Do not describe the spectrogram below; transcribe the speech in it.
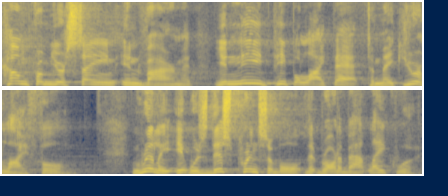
come from your same environment. You need people like that to make your life full. And Really, it was this principle that brought about Lakewood.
